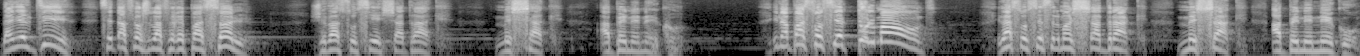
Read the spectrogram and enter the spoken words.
Daniel dit, cette affaire, je ne la ferai pas seul. Je vais associer Shadrach, Meshach, Abednego. Il n'a pas associé tout le monde. Il a associé seulement Shadrach, Meshach, Abednego.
